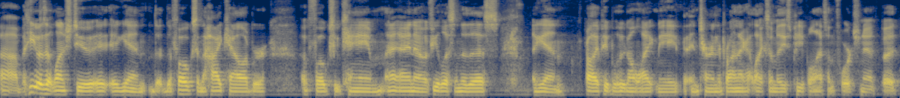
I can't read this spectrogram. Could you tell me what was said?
Uh, but he was at lunch too. It, again, the, the folks in the high caliber of folks who came. I, I know if you listen to this, again, probably people who don't like me in turn they're probably not gonna like some of these people and that's unfortunate but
